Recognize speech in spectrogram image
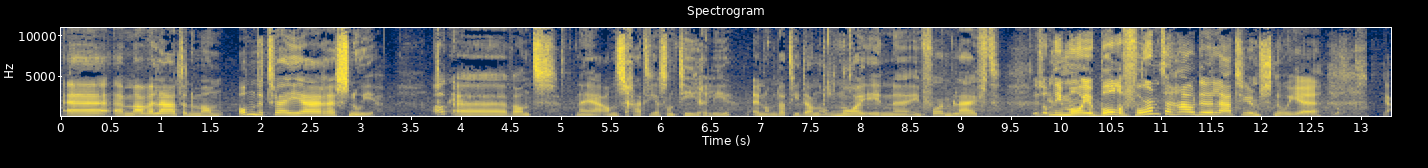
Eh, eh, maar we laten hem om, om de twee jaar snoeien. Eh, want nou ja, anders gaat hij als een tierenlier. En omdat hij dan ook mooi in, eh, in vorm blijft. Dus om die mooie bolle vorm te houden, laten we hem snoeien. Klopt, ja.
